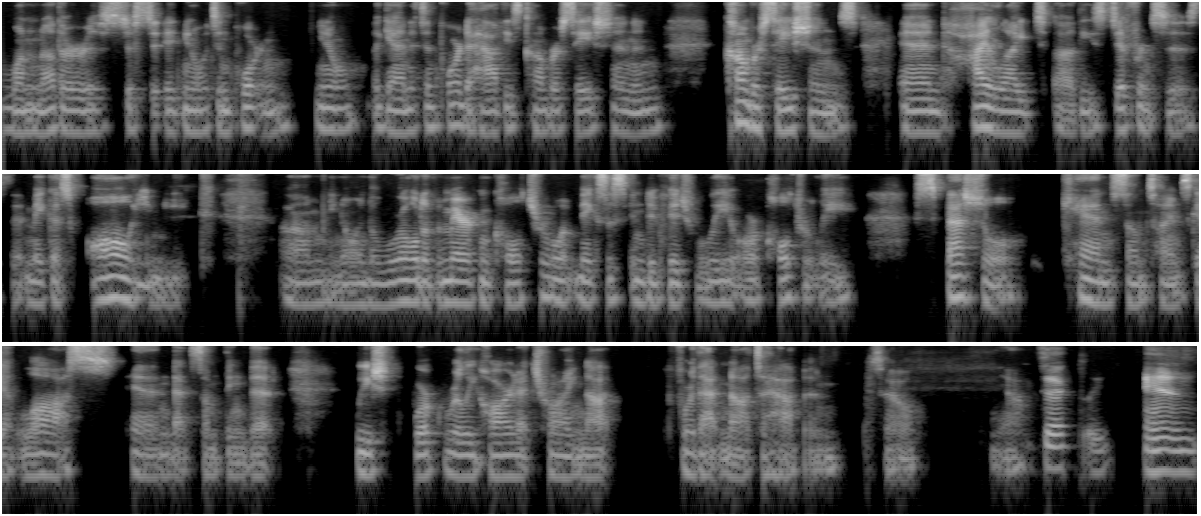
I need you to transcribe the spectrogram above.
one another is just you know it's important you know again it's important to have these conversation and conversations and highlight uh, these differences that make us all unique. Um, you know, in the world of American culture, what makes us individually or culturally special can sometimes get lost. And that's something that we should work really hard at trying not for that not to happen. So, yeah. Exactly. And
